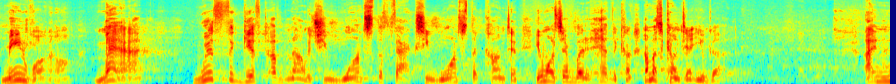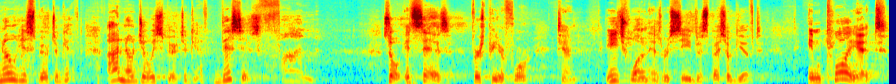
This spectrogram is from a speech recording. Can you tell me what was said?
Meanwhile, Matt, with the gift of knowledge, he wants the facts, he wants the content, he wants everybody to have the content. How much content you got? I know his spiritual gift. I know Joey's spiritual gift. This is fun. So it says, 1 Peter 4 10, each one has received a special gift employ it.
